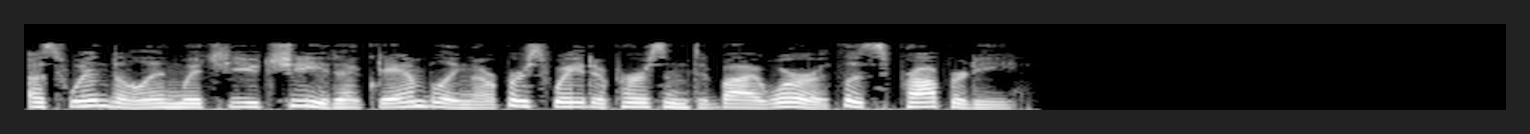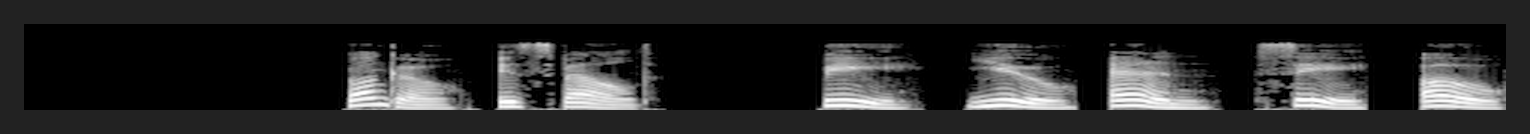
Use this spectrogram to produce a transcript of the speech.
A swindle in which you cheat at gambling or persuade a person to buy worthless property. Bunco is spelled B U N C O.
